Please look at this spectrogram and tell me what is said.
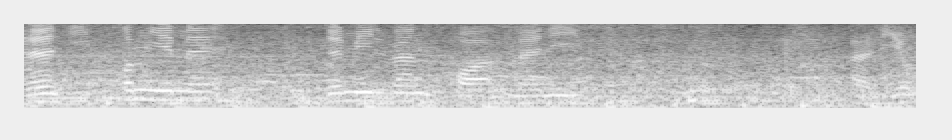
Lundi 1er mai 2023, manif à Lyon.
